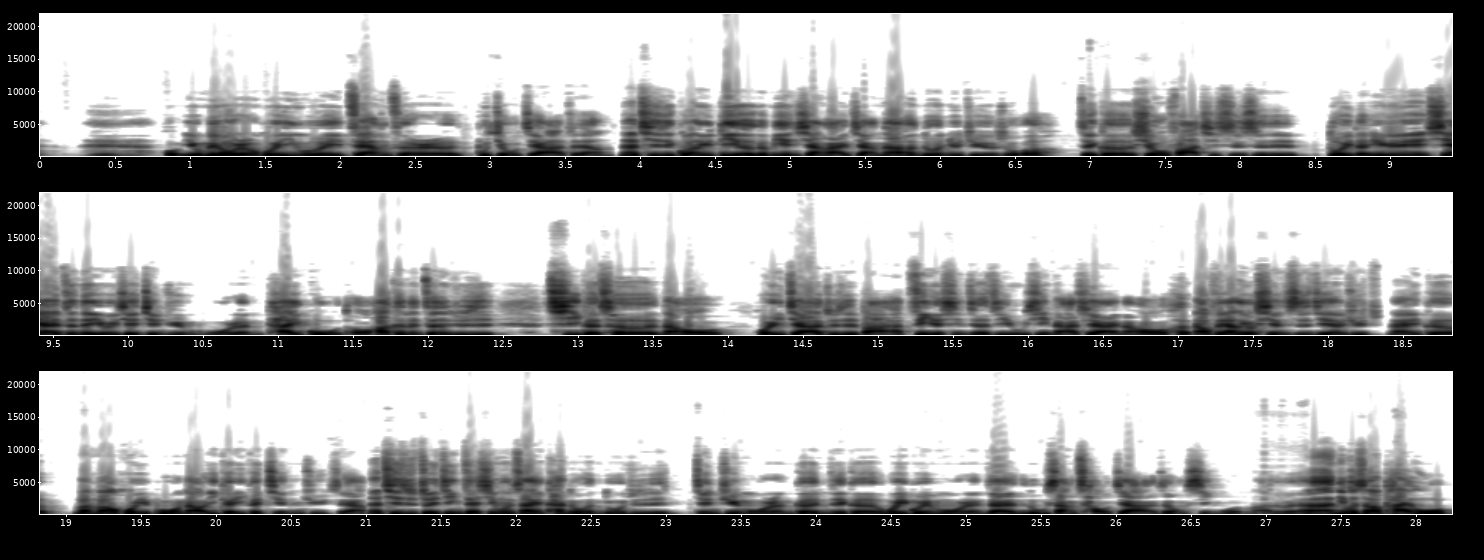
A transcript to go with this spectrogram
或有没有人会因为这样子而不酒驾这样。那其实关于第二个面向来讲，那很多人就觉得说，哦，这个修法其实是对的，因为现在真的有一些检举魔人太过头，他可能真的就是骑个车，然后。回家就是把他自己的行车记录器拿起来，然后然后非常有闲时间的去那一个慢慢回播，然后一个一个检举这样。那其实最近在新闻上也看到很多就是检举魔人跟这个违规魔人在路上吵架的这种新闻嘛，对不对？啊，你为什么要拍我？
